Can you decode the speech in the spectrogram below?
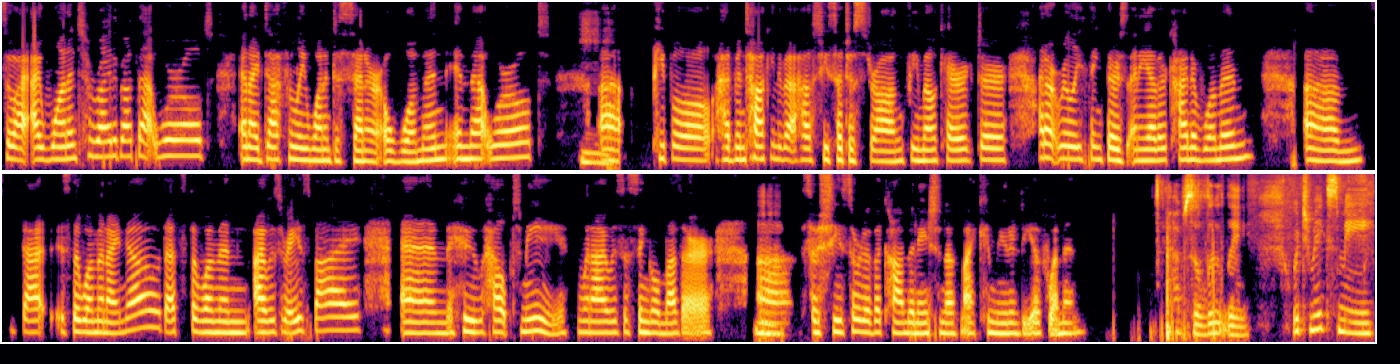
so I, I wanted to write about that world, and I definitely wanted to center a woman in that world. Mm. Uh, people have been talking about how she's such a strong female character. I don't really think there's any other kind of woman. Um, that is the woman I know. That's the woman I was raised by and who helped me when I was a single mother. Mm. Uh, so she's sort of a combination of my community of women. Absolutely. Which makes me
